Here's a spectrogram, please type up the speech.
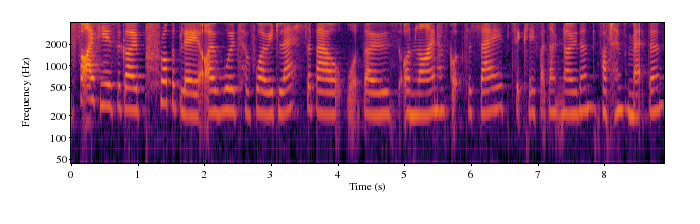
five years ago, probably I would have worried less about what those online have got to say, particularly if I don't know them, if I've never met them.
